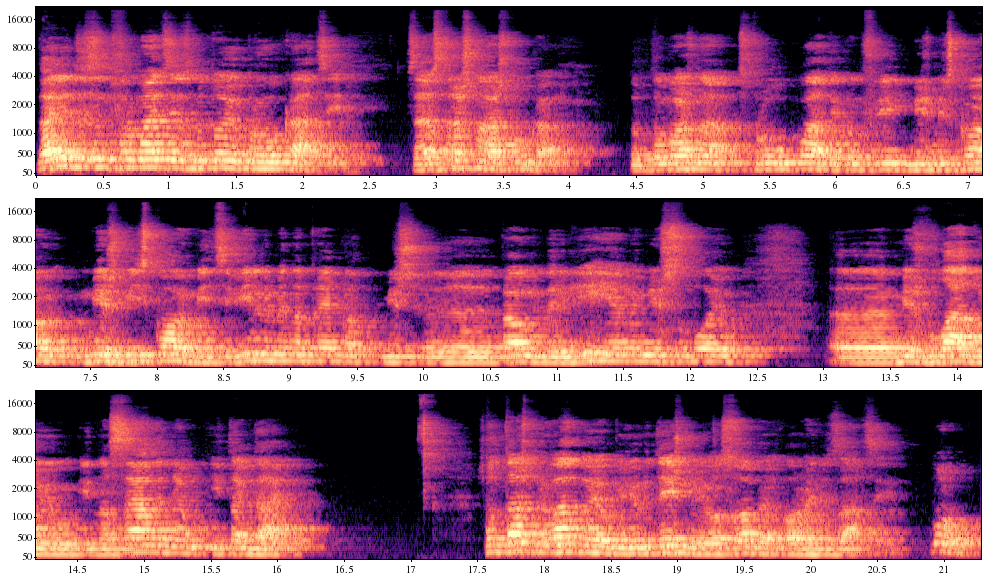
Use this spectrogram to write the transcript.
Далі дезінформація з метою провокації. Це страшна штука. Тобто можна спровокувати конфлікт між, військовими, між військовими і цивільними, наприклад, між е, певними релігіями між собою, е, між владою і населенням і так далі. Шантаж приватної або юридичної особи організації. Ну,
